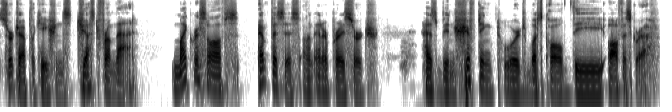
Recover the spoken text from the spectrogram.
search applications just from that. Microsoft's emphasis on enterprise search has been shifting towards what's called the Office Graph.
